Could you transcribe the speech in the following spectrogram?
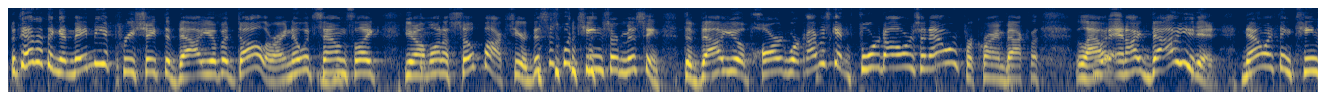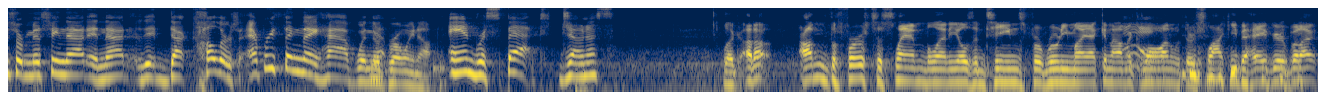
But the other thing, it made me appreciate the value of a dollar. I know it mm-hmm. sounds like, you know, I'm on a soapbox here. This is what teens are missing the value of hard work. I was getting $4 an hour for crying back loud, and I valued it. Now I think teens are missing that, and that, that colors everything they have when they're yep. growing up. And respect, Jonas. Look, I don't. I'm the first to slam millennials and teens for ruining my economic hey. lawn with their slacky behavior, but I.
